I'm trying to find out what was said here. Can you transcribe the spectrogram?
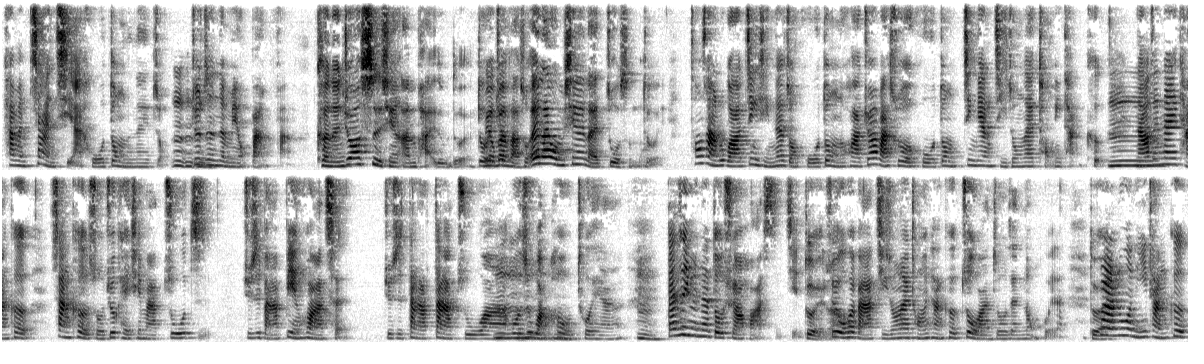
他们站起来活动的那种，嗯。就真的没有办法。可能就要事先安排，对不对？对没有办法说，哎、来，我们现在来做什么？对，通常如果要进行那种活动的话，就要把所有活动尽量集中在同一堂课，嗯，然后在那一堂课上课的时候，就可以先把桌子，就是把它变化成就是大大桌啊，或者是往后推啊。嗯，但是因为那都需要花时间，对，所以我会把它集中在同一堂课做完之后再弄回来。对不然如果你一堂课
